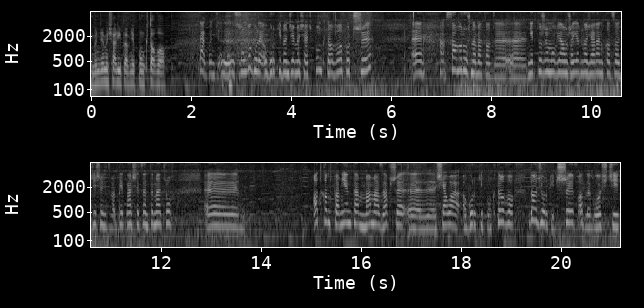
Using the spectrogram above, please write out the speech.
będziemy siali pewnie punktowo Tak, będzie, e, w ogóle ogórki będziemy siać punktowo po trzy. E, są różne metody. E, niektórzy mówią, że jedno ziarenko co 10-15 cm. Odkąd pamiętam, mama zawsze e, siała ogórki punktowo do dziurki 3 w odległości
